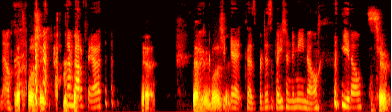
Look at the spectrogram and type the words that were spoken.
No, that's bullshit I'm not a fan. Yeah. Definitely you bullshit because participation to me, no. you know, it's true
